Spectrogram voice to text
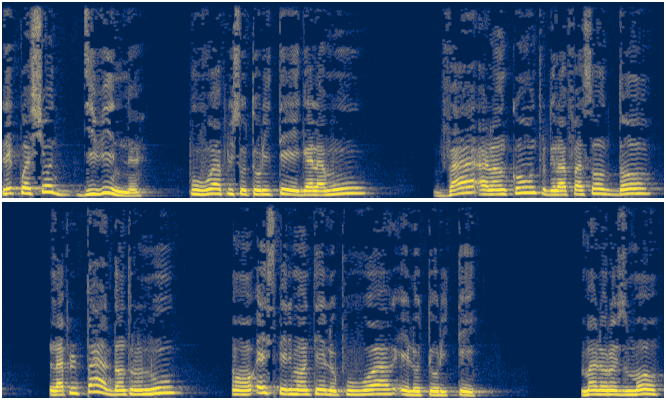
L'équation divine, pouvoir plus autorité égale amour, va à l'encontre de la façon dont la plupart d'entre nous ont expérimenté le pouvoir et l'autorité. Malheureusement,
